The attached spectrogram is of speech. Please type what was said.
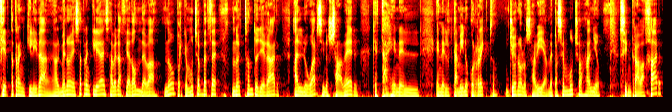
cierta tranquilidad, al menos esa tranquilidad de saber hacia dónde vas, ¿no? Porque muchas veces no es tanto llegar al lugar, sino saber que estás en el, en el camino correcto. Yo no lo sabía, me pasé muchos años sin trabajar,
